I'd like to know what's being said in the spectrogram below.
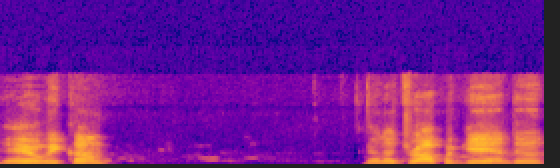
Here we come. Gonna drop again, dude.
